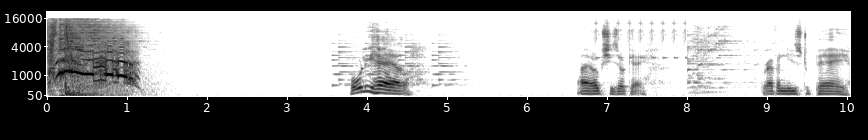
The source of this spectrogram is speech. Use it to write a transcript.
Ah! Holy hell. I hope she's okay. Brevon needs to pay.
